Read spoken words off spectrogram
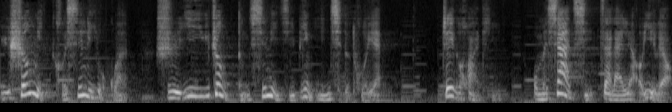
与生理和心理有关，是抑郁症等心理疾病引起的拖延。这个话题。我们下期再来聊一聊。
